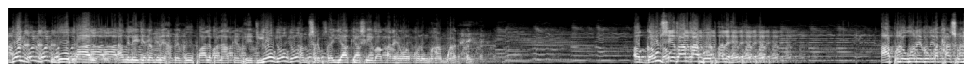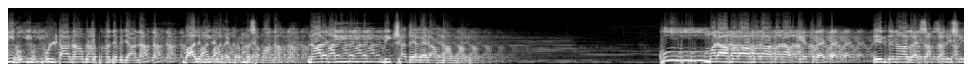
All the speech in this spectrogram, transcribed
गुण, गोपाल, अगले जन्म में हमें गोपाल बना के भेजियो। हम सिर्फ़ गैया की सेवा कर करें और कौन काम करें और गौ सेवा का वो फल है। आप लोगों ने वो कथा सुनी होगी उल्टा नाम जब तक जाना बाल्मीकि भाई ब्रह्म समाना। नारद जी दीक्षा दे गए राम नाम की। खूब मरा मरा मरा मरा कहत रहे। एक दिन आ गए सप्त ऋषि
